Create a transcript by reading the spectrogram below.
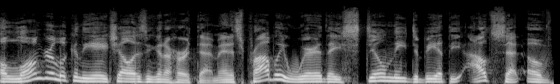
A longer look in the AHL isn't going to hurt them, and it's probably where they still need to be at the outset of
